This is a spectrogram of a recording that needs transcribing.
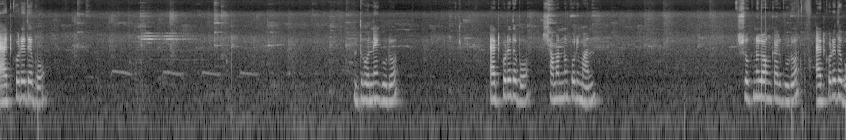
অ্যাড করে দেব ধনে গুঁড়ো। অ্যাড করে দেব সামান্য পরিমাণ শুকনো লঙ্কার গুঁড়ো অ্যাড করে দেব।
